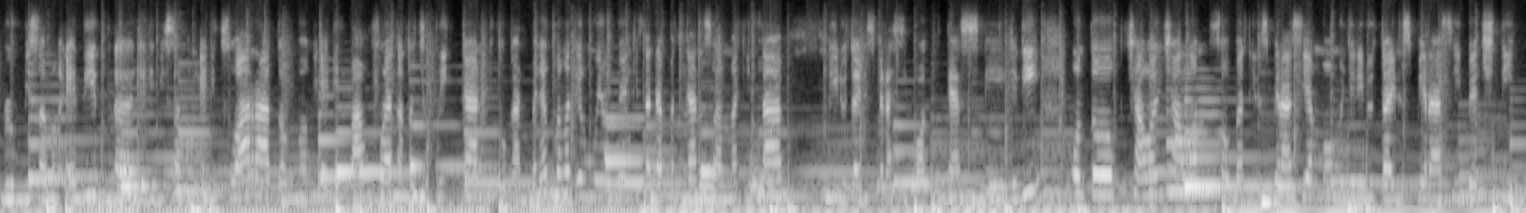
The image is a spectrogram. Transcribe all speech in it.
belum bisa mengedit uh, jadi bisa mengedit suara atau mengedit pamflet atau cuplikan gitu kan banyak banget ilmu-ilmu yang kita dapatkan selama kita di Duta Inspirasi Podcast nih. Jadi untuk calon-calon sobat inspirasi yang mau menjadi Duta Inspirasi batch 3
